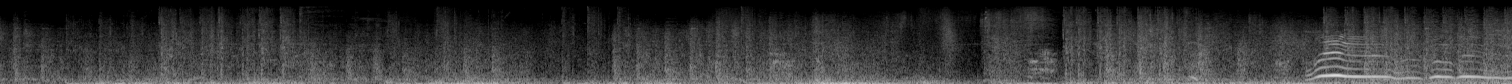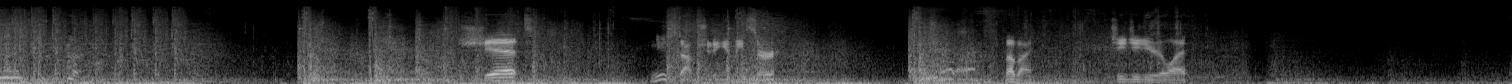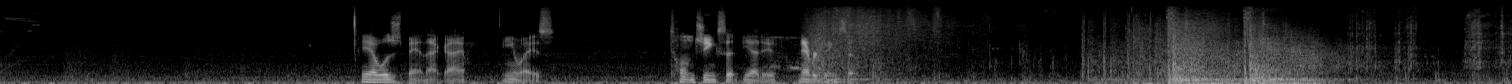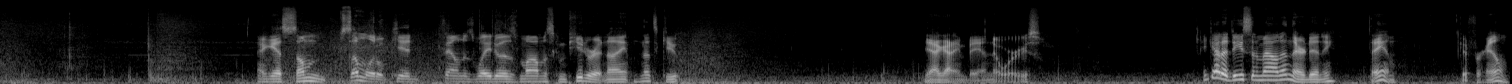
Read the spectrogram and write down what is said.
Shit. Can you stop shooting at me, sir? Bye-bye. GG to your life. Yeah, we'll just ban that guy. Anyways. Don't jinx it. Yeah, dude. Never jinx it. I guess some some little kid found his way to his mom's computer at night. That's cute. Yeah, I got him banned. No worries. He got a decent amount in there, didn't he? Damn. Good for him.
